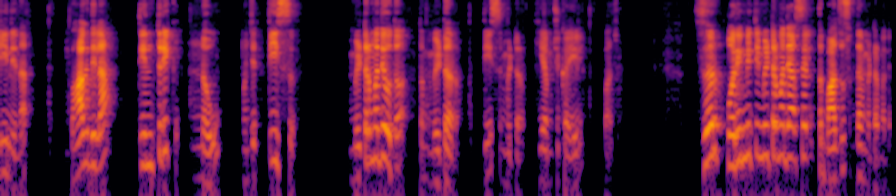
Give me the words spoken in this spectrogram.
तीन येणार. भाग दिला तीन त्रिक नऊ म्हणजे तीस मीटरमध्ये होतं तर मीटर तीस मीटर ही आमची काय येईल बाजू. जर परिमिती मीटरमध्ये असेल तर बाजू सुद्धा मीटरमध्ये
